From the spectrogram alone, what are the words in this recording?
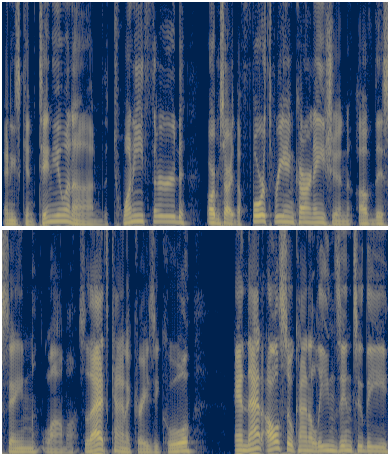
and he's continuing on the 23rd or I'm sorry, the fourth reincarnation of this same lama. So that's kind of crazy cool. And that also kind of leans into the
